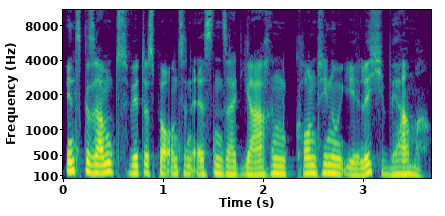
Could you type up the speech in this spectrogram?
Insgesamt wird es bei uns in Essen seit Jahren kontinuierlich wärmer.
